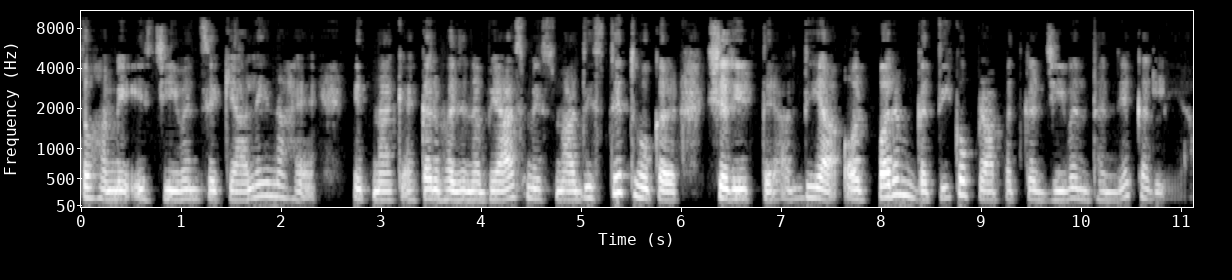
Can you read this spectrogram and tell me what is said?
तो हमें इस जीवन से क्या लेना है? इतना कहकर भजन अभ्यास में समाधि स्थित होकर शरीर त्याग दिया और परम गति को प्राप्त कर जीवन धन्य कर लिया।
